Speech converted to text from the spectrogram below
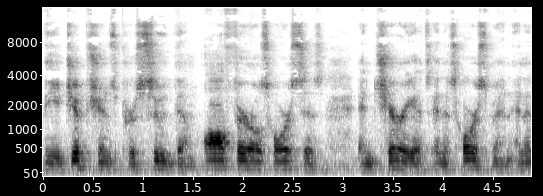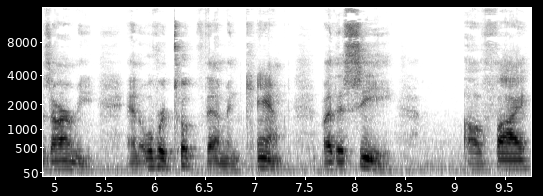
The Egyptians pursued them, all Pharaoh's horses and chariots and his horsemen and his army, and overtook them and camped by the sea of Phi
